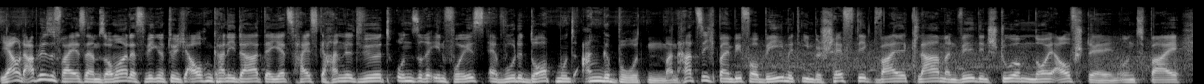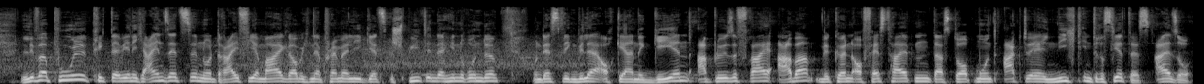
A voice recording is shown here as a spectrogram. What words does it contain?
Ja, und ablösefrei ist er im Sommer, deswegen natürlich auch ein Kandidat, der jetzt heiß gehandelt wird. Unsere Info ist, er wurde Dortmund angeboten. Man hat sich beim BVB mit ihm beschäftigt, weil klar, man will den Sturm neu aufstellen. Und bei Liverpool kriegt er wenig Einsätze, nur drei, vier Mal, glaube ich, in der Premier League jetzt gespielt in der Hinrunde. Und deswegen will er auch gerne gehen, ablösefrei. Aber wir können auch festhalten, verraten, dass Dortmund aktuell nicht interessiert ist. Also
